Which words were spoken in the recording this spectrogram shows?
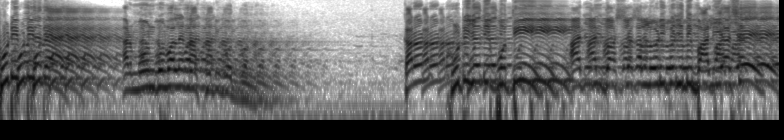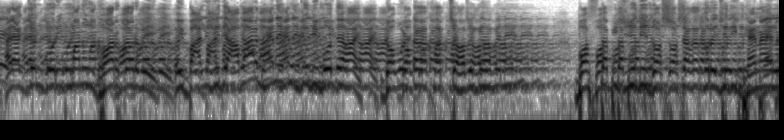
খুঁটি পুঁতে দেয় আর মন্টু বলে না খুঁটি পুঁতবো না কারণ খুঁটি যদি পুঁতি আর যদি দশ টাকার লড়িতে যদি বালি আসে আর একজন গরিব মানুষ ঘর করবে ওই বালি যদি আবার ভ্যানে যদি বোতে হয় ডবল টাকা খরচা হবে কি হবে না? বস্তা পিছু যদি দশ টাকা করে যদি ভ্যানাইল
